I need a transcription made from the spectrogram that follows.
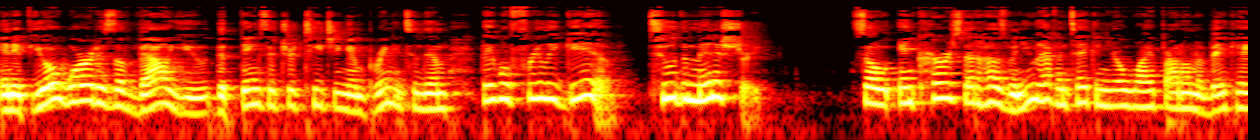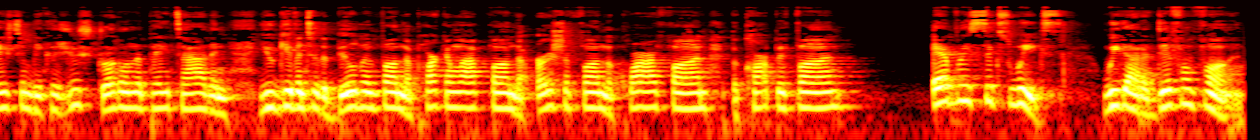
And if your word is of value, the things that you're teaching and bringing to them, they will freely give to the ministry. So encourage that husband. You haven't taken your wife out on a vacation because you're struggling to pay tithe and you give into the building fund, the parking lot fund, the usher fund, the choir fund, the carpet fund. Every six weeks, we got a different fund.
